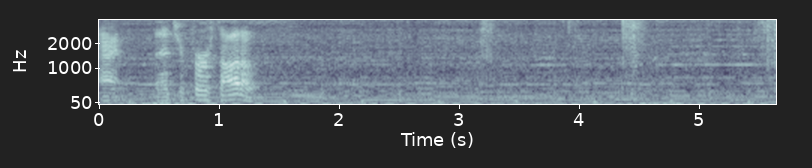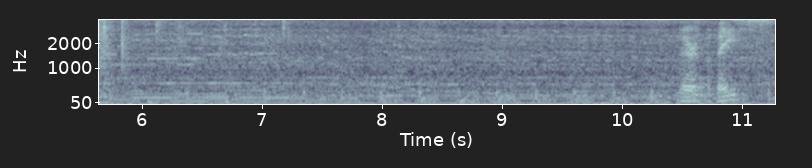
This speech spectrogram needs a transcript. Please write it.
Alright, that's your first auto. There's the base.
